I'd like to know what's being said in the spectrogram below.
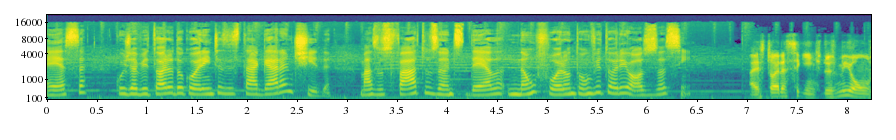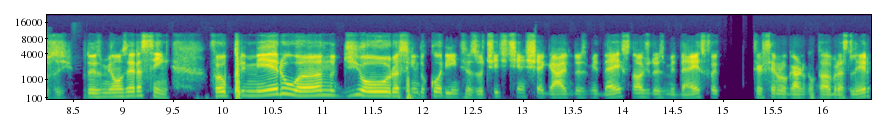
Essa, cuja vitória do Corinthians está garantida, mas os fatos antes dela não foram tão vitoriosos assim. A história é a seguinte, 2011. 2011 era assim, foi o primeiro ano de ouro assim do Corinthians. O Tite tinha chegado em 2010, final de 2010, foi terceiro lugar no Campeonato Brasileiro.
